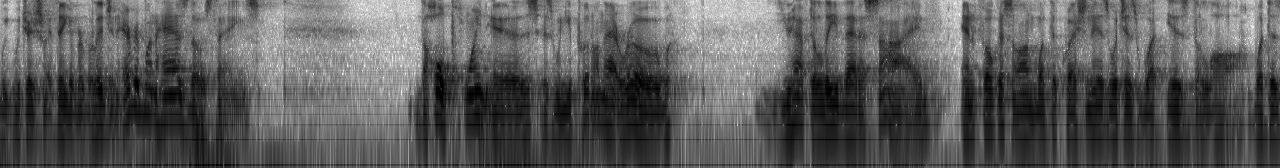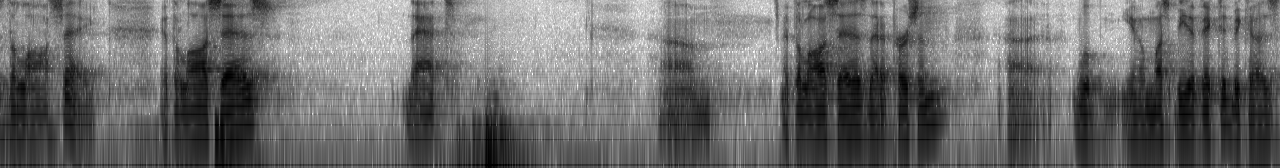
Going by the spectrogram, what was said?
we, we traditionally think of a religion. Everyone has those things. The whole point is, is when you put on that robe, you have to leave that aside and focus on what the question is, which is what is the law? What does the law say? If the law says that um, if the law says that a person uh, will, you know, must be evicted because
